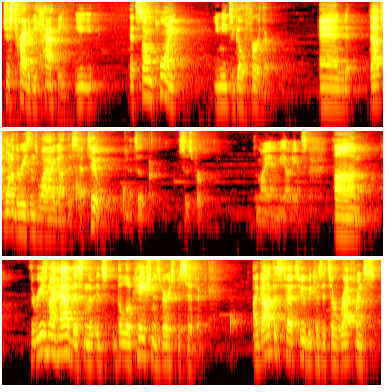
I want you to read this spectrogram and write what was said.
just try to be happy. You, at some point, you need to go further. And that's one of the reasons why I got this tattoo. A, this is for the Miami audience. Um, the reason I have this, and the, the location is very specific. I got this tattoo because it's a reference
